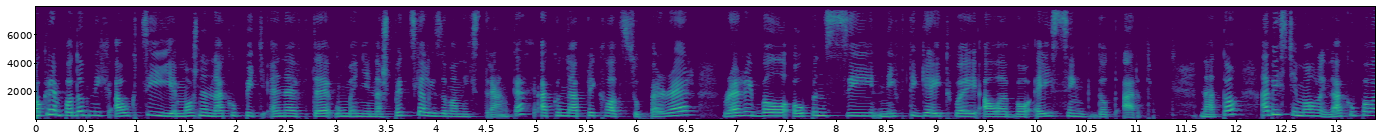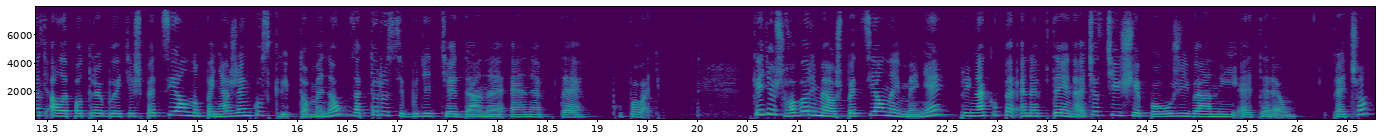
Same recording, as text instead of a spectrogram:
Okrem podobných aukcií je možné nakúpiť NFT umenie na špecializovaných stránkach, ako napríklad SuperRare, Rarible, OpenSea, Nifty Gateway alebo async.art. Na to, aby ste mohli nakupovať, ale potrebujete špeciálnu peňaženku s kryptomenou, za ktorú si budete dané NFT kupovať. Keď už hovoríme o špeciálnej mene, pri nakupe NFT je najčastejšie používaný Ethereum. Prečo?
